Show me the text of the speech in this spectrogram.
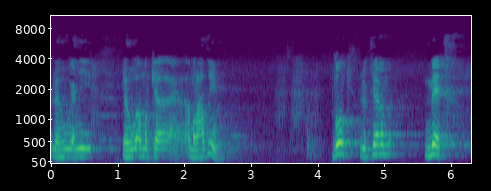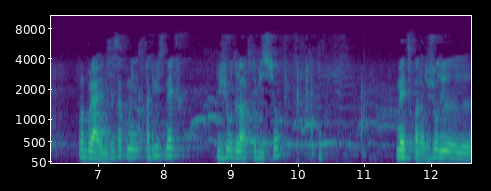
له يعني له أمر أمر عظيم donc le terme maître Rabbul Alamin. C'est ça qu'on traduit maître du jour de la rétribution. Maître, voilà, du jour du.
